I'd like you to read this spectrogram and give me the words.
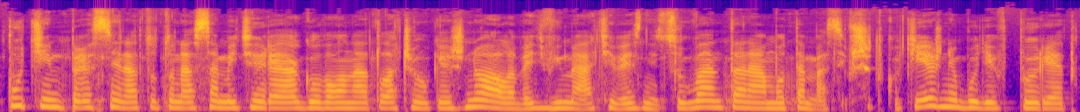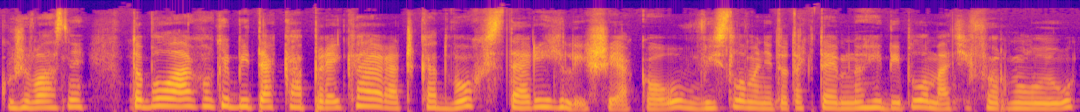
Putin presne na toto na samite reagoval na tlačovke, že no ale veď vy máte väznicu Guantanamo, tam asi všetko tiež nebude v poriadku, že vlastne to bola ako keby taká prekáračka dvoch starých lišiakov, vyslovene to takto aj mnohí diplomati formulujú,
